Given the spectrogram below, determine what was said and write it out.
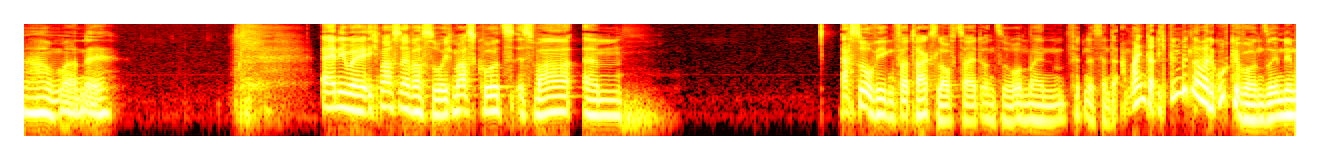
Oh Mann, ey. Anyway, ich mach's einfach so. Ich mach's kurz. Es war, ähm, Ach so, wegen Vertragslaufzeit und so und mein Fitnesscenter. Ach mein Gott, ich bin mittlerweile gut geworden, so in dem,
